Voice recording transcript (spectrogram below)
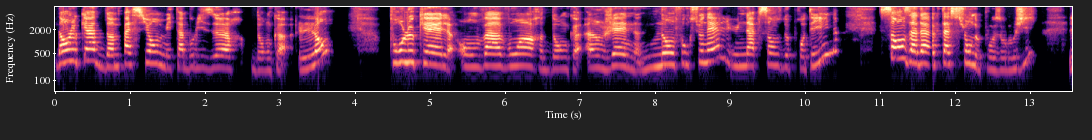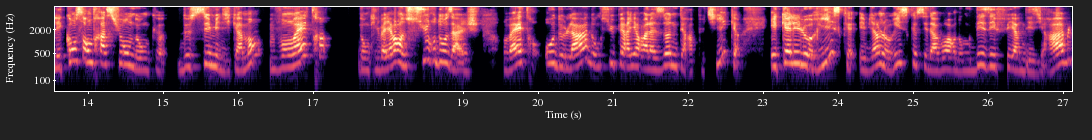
Dans le cadre d'un patient métaboliseur donc lent, pour lequel on va avoir donc un gène non fonctionnel, une absence de protéines, sans adaptation de posologie, les concentrations donc de ces médicaments vont être, donc il va y avoir un surdosage. On va être au-delà, donc supérieur à la zone thérapeutique. Et quel est le risque? Eh bien, le risque, c'est d'avoir donc des effets indésirables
